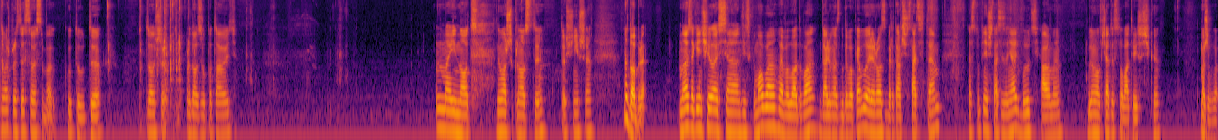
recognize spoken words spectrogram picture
Ти можеш привести свою собаку тут. Тут дальше продовжив поставить. May not. Не можеш приносити точніше. Ну добре. У нас закінчилася англійська мова, левел 2. Далі у нас буде vocabulary, розбір там 16 тем. Наступні 16 занять будуть цікавими. Будемо вчати слова трішечки. Можливо.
